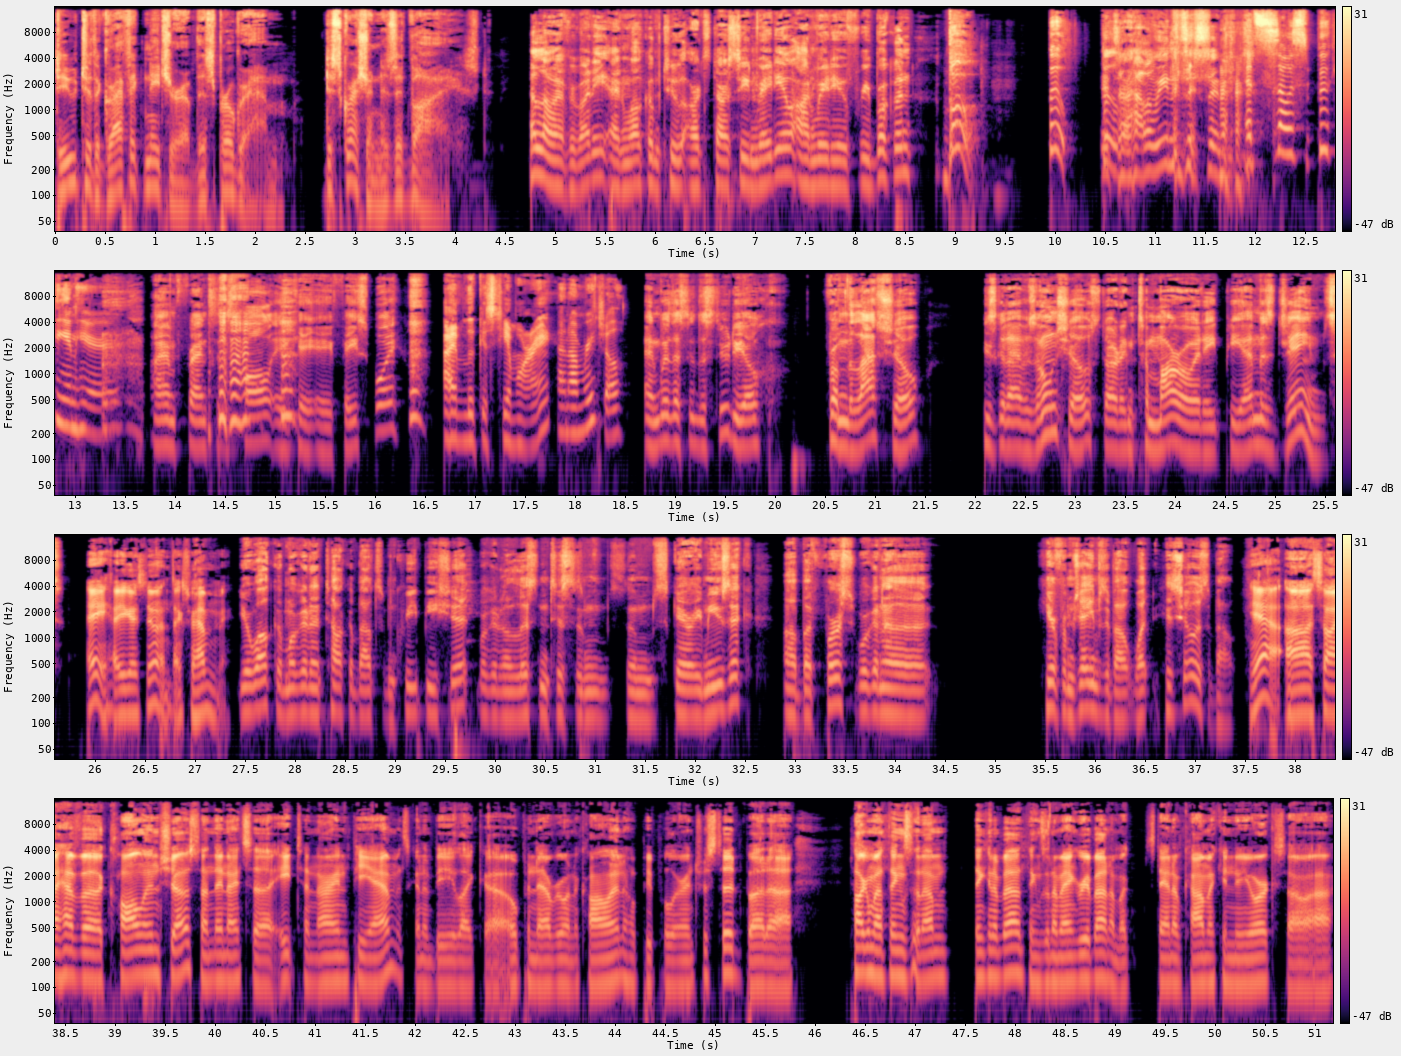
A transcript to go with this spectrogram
Due to the graphic nature of this program, discretion is advised. Hello, everybody, and welcome to Art Star Scene Radio on Radio Free Brooklyn. Boo! Boo! It's our Halloween edition. It's so spooky in here. I am Francis Hall, aka Faceboy, I'm Lucas Tiamore. And I'm Rachel. and with us in the studio from the last show, he's going to have his own show starting tomorrow at 8 p.m. is James. Hey, how you guys doing? Thanks for having me. You're welcome. We're going to talk about some creepy shit. We're going to listen to some some scary music. Uh, but first, we're going to hear from James about what his show is about. Yeah, uh, so I have a call-in show Sunday nights, uh, eight to nine p.m. It's going to be like uh, open to everyone to call in. Hope people are interested, but uh, talking about things that I'm thinking about, things that I'm angry about. I'm a stand-up comic in New York, so uh,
